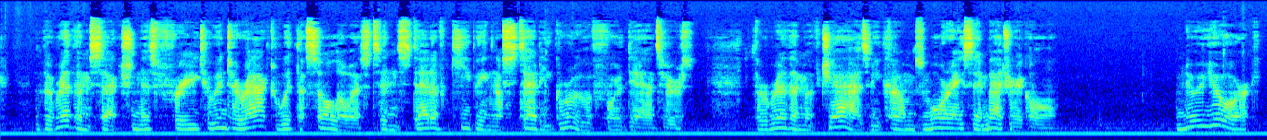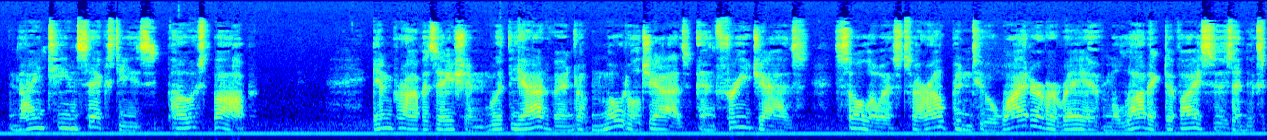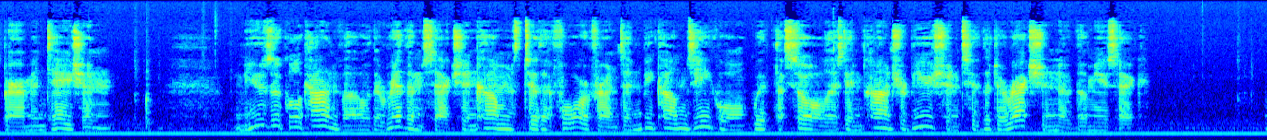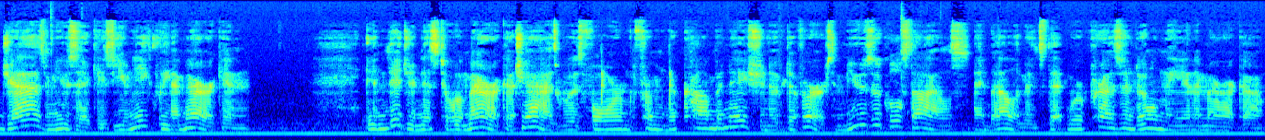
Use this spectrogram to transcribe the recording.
The rhythm section is free to interact with the soloists instead of keeping a steady groove for dancers. The rhythm of jazz becomes more asymmetrical. New York, 1960s, post-bop. Improvisation with the advent of modal jazz and free jazz. Soloists are open to a wider array of melodic devices and experimentation musical convo, the rhythm section comes to the forefront and becomes equal with the soloist in contribution to the direction of the music. Jazz music is uniquely American Indigenous to America jazz was formed from the combination of diverse musical styles and elements that were present only in America.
